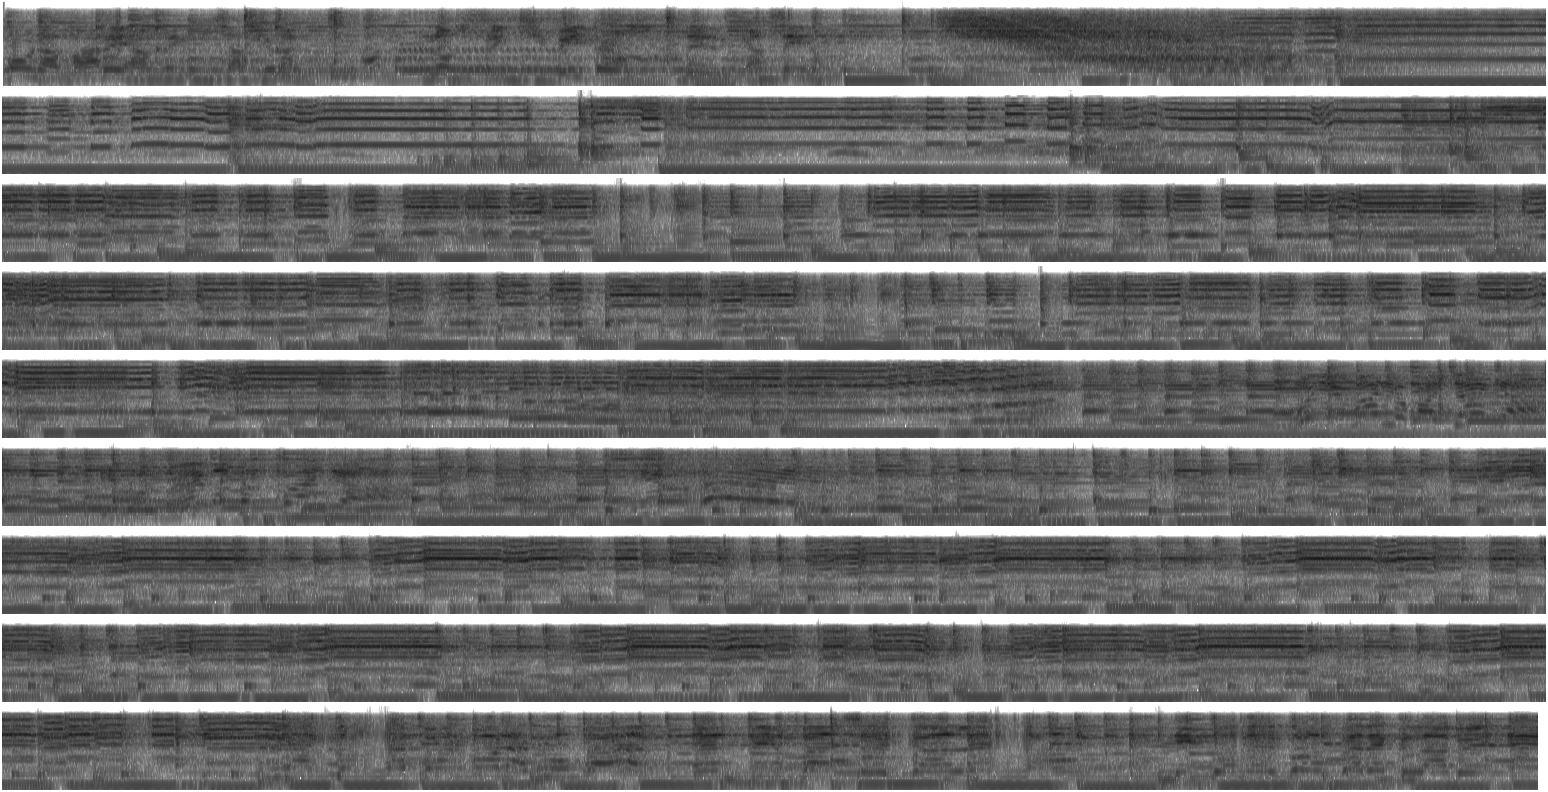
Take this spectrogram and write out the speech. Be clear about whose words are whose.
Speaker 1: Una pareja sensacional, los principitos del casino. like love it.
